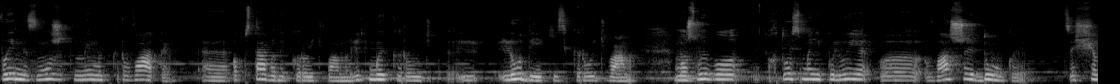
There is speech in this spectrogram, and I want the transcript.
ви не зможете ними керувати. Е, обставини керують вами, людьми керують, люди якісь керують вами. Можливо, хтось маніпулює е, вашою думкою. Це ще,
